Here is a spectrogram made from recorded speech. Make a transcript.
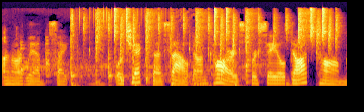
on our website or check us out on carsforsale.com.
